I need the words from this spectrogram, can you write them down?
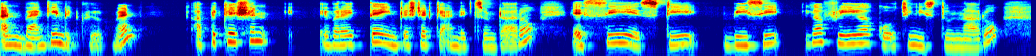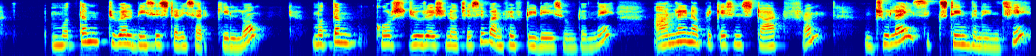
and banking recruitment application ఎవరైతే ఇంట్రెస్టెడ్ క్యాండిడేట్స్ ఉంటారో ఎస్సీ ఎస్టీ బీసీగా ఫ్రీగా కోచింగ్ ఇస్తున్నారు. మొత్తం ట్వెల్వ్ బీసీ స్టడీ సర్కిల్లో మొత్తం కోర్స్ డ్యూరేషన్ వచ్చేసి వన్ ఫిఫ్టీ డేస్ ఉంటుంది. Online application start from July sixteenth నుంచి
